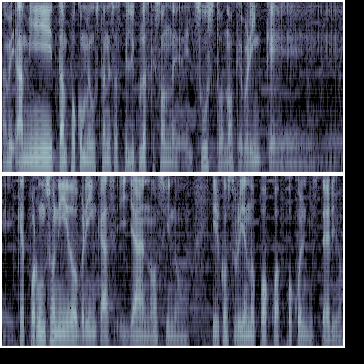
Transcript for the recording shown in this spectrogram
A mí, a mí, tampoco me gustan esas películas que son el susto, ¿no? Que brinque, que por un sonido brincas y ya, ¿no? Sino ir construyendo poco a poco el misterio.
